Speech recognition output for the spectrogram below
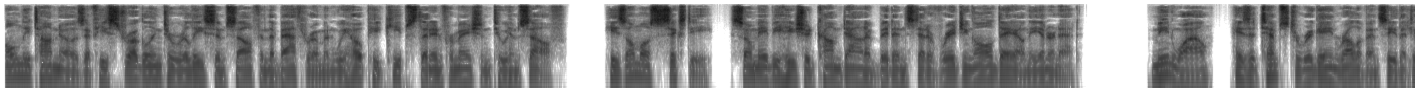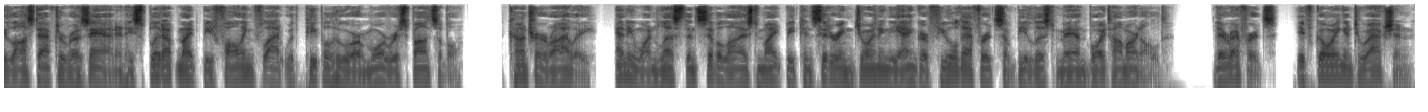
Only Tom knows if he's struggling to release himself in the bathroom and we hope he keeps that information to himself. He's almost 60, so maybe he should calm down a bit instead of raging all day on the internet. Meanwhile, his attempts to regain relevancy that he lost after Roseanne and he split up might be falling flat with people who are more responsible. Contrarily, anyone less than civilized might be considering joining the anger-fueled efforts of B-list man boy Tom Arnold. Their efforts, if going into action,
